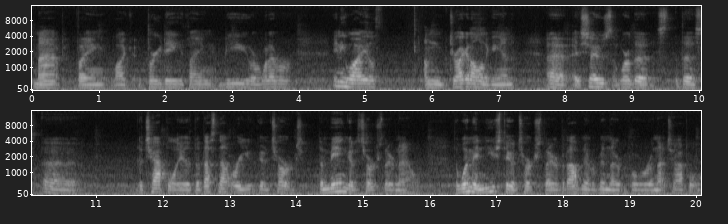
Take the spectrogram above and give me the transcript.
map thing like 3D thing view or whatever. Anyway I'm dragging on again. Uh, it shows where the the uh, the chapel is but that's not where you go to church. The men go to church there now. The women used to go to church there but I've never been there before in that chapel.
